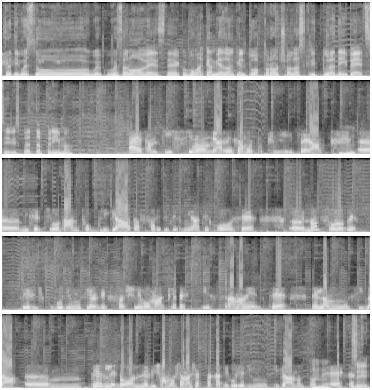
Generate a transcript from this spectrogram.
Senti, questo, que- questa nuova veste, ecco, come ha cambiato anche il tuo approccio alla scrittura dei pezzi rispetto a prima? Eh, tantissimo, mi ha resa molto più libera. Mhm. Eh, mi sentivo tanto obbligata a fare determinate cose, eh, non solo per, per il tipo di musica che facevo, ma anche perché stranamente nella musica ehm, per le donne diciamo c'è una certa categoria di musica, non so Mm. se... Sì,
